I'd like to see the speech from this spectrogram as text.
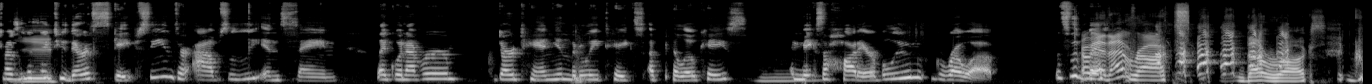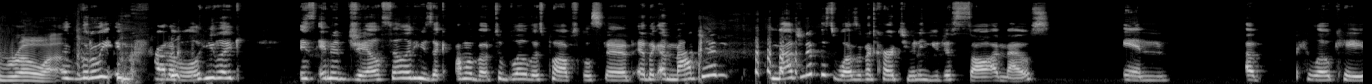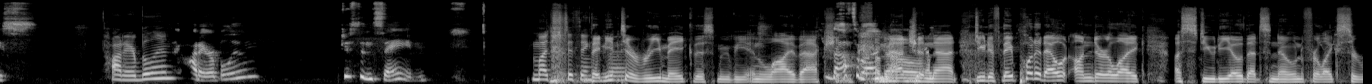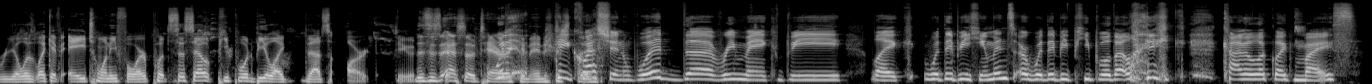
I was gonna Yeah. say too, their escape scenes are absolutely insane. Like whenever D'Artagnan literally takes a pillowcase and makes a hot air balloon, grow up. That's the Oh best. yeah, that rocks. That rocks. Grow up. it's literally incredible. He like is in a jail cell and he's like, I'm about to blow this popsicle stand. And like imagine imagine if this wasn't a cartoon and you just saw a mouse in a pillowcase Hot air balloon. hot air balloon. Just insane. Much to think. They need about. to remake this movie in live action. That's what I Imagine know. that, dude. If they put it out under like a studio that's known for like surrealism, like if A24 puts this out, people would be like, "That's art, dude." This is esoteric it- and interesting. Okay, question: Would the remake be like? Would they be humans or would they be people that like kind of look like mice?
